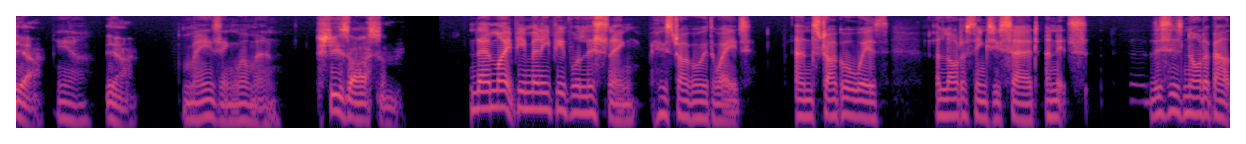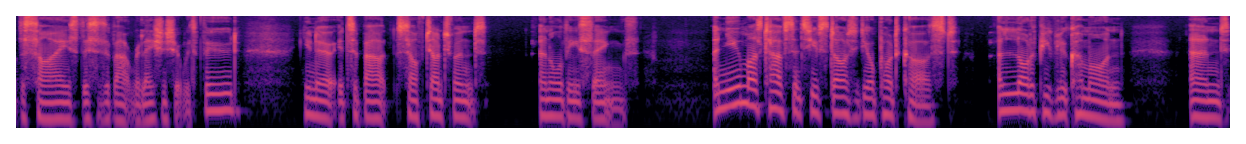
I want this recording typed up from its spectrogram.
Yeah. Yeah. Yeah. Amazing woman. She's awesome. There might be many people listening who struggle with weight and struggle with a lot of things you said. And it's this is not about the size, this is about relationship with food. You know, it's about self judgment and all these things. And you must have, since you've started your podcast, a lot of people who come on and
